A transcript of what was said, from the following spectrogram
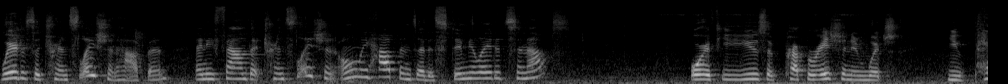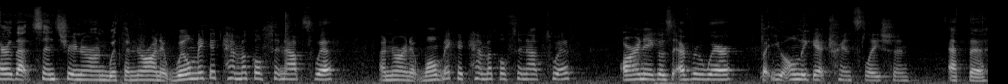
where does the translation happen? And he found that translation only happens at a stimulated synapse or if you use a preparation in which you pair that sensory neuron with a neuron it will make a chemical synapse with, a neuron it won't make a chemical synapse with. RNA goes everywhere, but you only get translation at the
